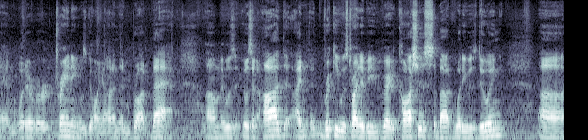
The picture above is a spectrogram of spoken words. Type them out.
and whatever training was going on, and then brought back. Um, it was it was an odd. I, Rickey was trying to be very cautious about what he was doing, uh,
